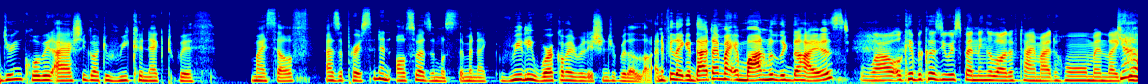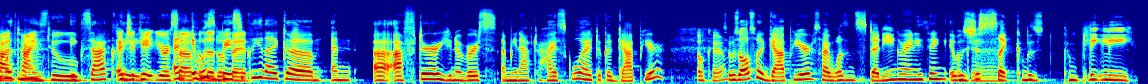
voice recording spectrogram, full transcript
during COVID, I actually got to reconnect with myself as a person and also as a Muslim and like really work on my relationship with Allah. And I feel like at that time my iman was like the highest. Wow. Okay, because you were spending a lot of time at home and like you had with my- time to exactly educate yourself And it was little bit. basically like um and uh, after universe, I mean after high school, I took a gap year. Okay. So it was also a gap year, so I wasn't studying or anything. It was just like it was completely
